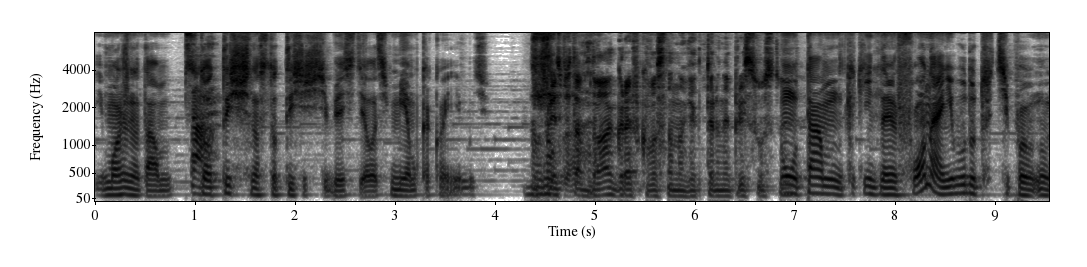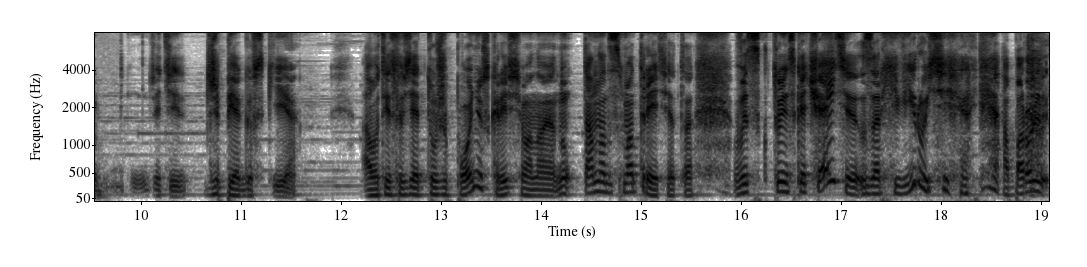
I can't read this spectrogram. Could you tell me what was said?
И можно там 100 да. тысяч на 100 тысяч себе сделать мем какой-нибудь. Ну, в принципе, там, да, графика в основном векторная присутствует. Ну, там какие-нибудь, наверное, фоны, они будут, типа, ну, эти JPEG-овские. А вот если взять ту же поню, скорее всего, она... Ну, там надо смотреть это. Вы кто-нибудь скачаете, заархивируйте, а пароль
